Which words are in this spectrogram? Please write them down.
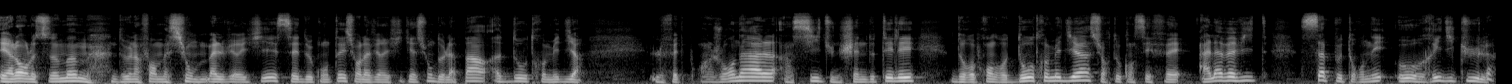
Et alors le summum de l'information mal vérifiée, c'est de compter sur la vérification de la part d'autres médias. Le fait pour un journal, un site, une chaîne de télé, de reprendre d'autres médias, surtout quand c'est fait à la va-vite, ça peut tourner au ridicule.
